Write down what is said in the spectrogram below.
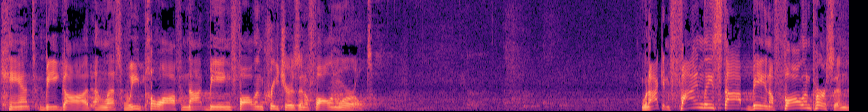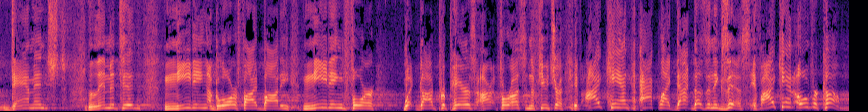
can't be God unless we pull off not being fallen creatures in a fallen world. When I can finally stop being a fallen person, damaged, limited, needing a glorified body, needing for what God prepares our, for us in the future, if I can't act like that doesn't exist, if I can't overcome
